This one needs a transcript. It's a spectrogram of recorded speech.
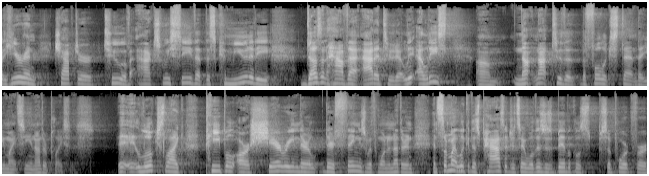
But here in chapter 2 of Acts, we see that this community doesn't have that attitude, at, le- at least um, not, not to the, the full extent that you might see in other places. It, looks like people are sharing their, their things with one another. And, and some might look at this passage and say, well, this is biblical support for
